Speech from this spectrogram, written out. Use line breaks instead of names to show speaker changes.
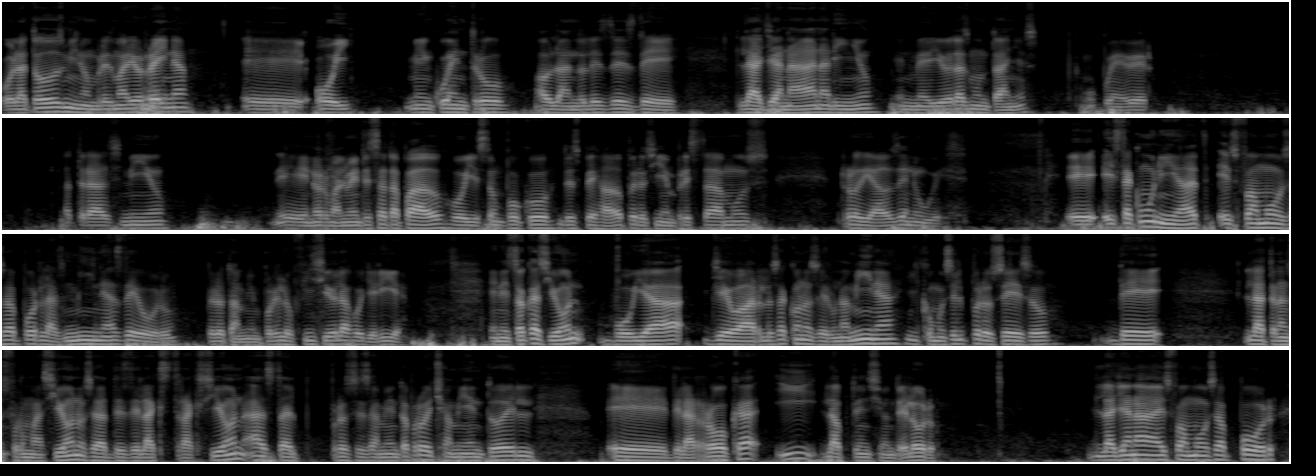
Hola a todos, mi nombre es Mario Reina. Eh, hoy me encuentro hablándoles desde la llanada Nariño, en medio de las montañas, como pueden ver. Atrás mío eh, normalmente está tapado, hoy está un poco despejado, pero siempre estamos rodeados de nubes. Eh, esta comunidad es famosa por las minas de oro, pero también por el oficio de la joyería. En esta ocasión voy a llevarlos a conocer una mina y cómo es el proceso de la transformación, o sea, desde la extracción hasta el procesamiento, aprovechamiento del, eh, de la roca y la obtención del oro. La llanada es famosa por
